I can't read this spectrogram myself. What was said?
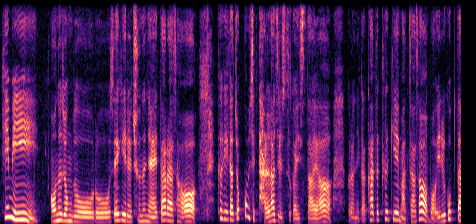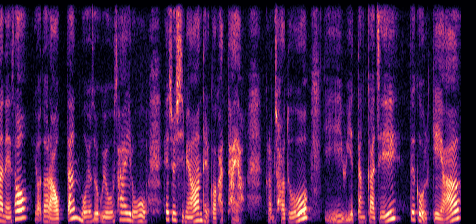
힘이 어느 정도로 세기를 주느냐에 따라서 크기가 조금씩 달라질 수가 있어요. 그러니까 카드 크기에 맞춰서 뭐 7단에서 8, 9단 뭐 요 사이로 해주시면 될 것 같아요. 그럼 저도 이 위에 단까지 뜨고 올게요.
